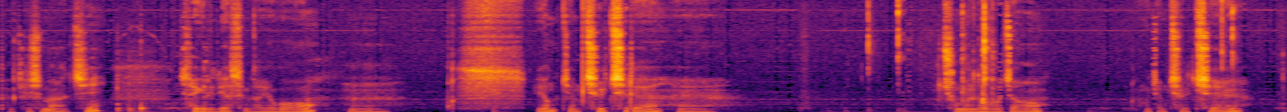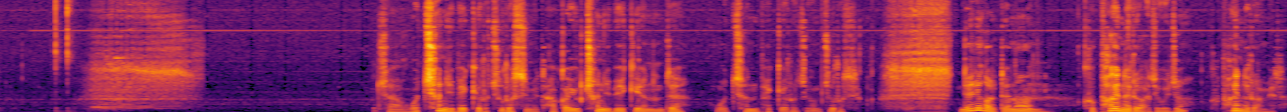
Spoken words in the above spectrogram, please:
170만원치 체결이 되었습니다. 요거 음, 0.77에 예, 줌을 넣어보죠. 0.77 자 5200개로 줄었습니다. 아까 6200개였는데 5100개로 지금 줄었어요. 내려갈 때는 급하게 내려가죠 그죠 급하게 내려갑니다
